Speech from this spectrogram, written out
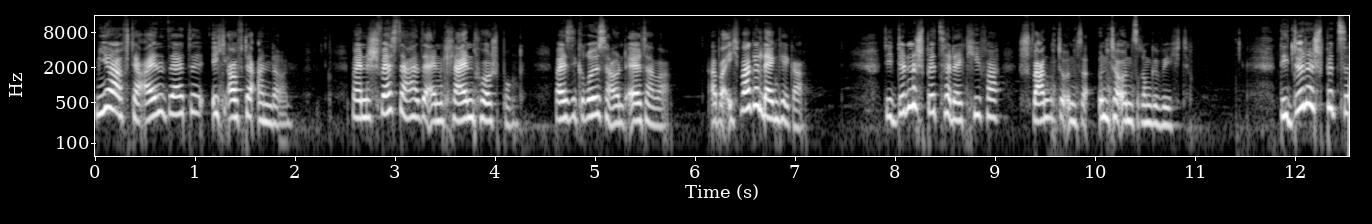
Mia auf der einen Seite, ich auf der anderen. Meine Schwester hatte einen kleinen Vorsprung, weil sie größer und älter war. Aber ich war gelenkiger. Die dünne Spitze der Kiefer schwankte unter, unserem Gewicht. Die dünne Spitze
